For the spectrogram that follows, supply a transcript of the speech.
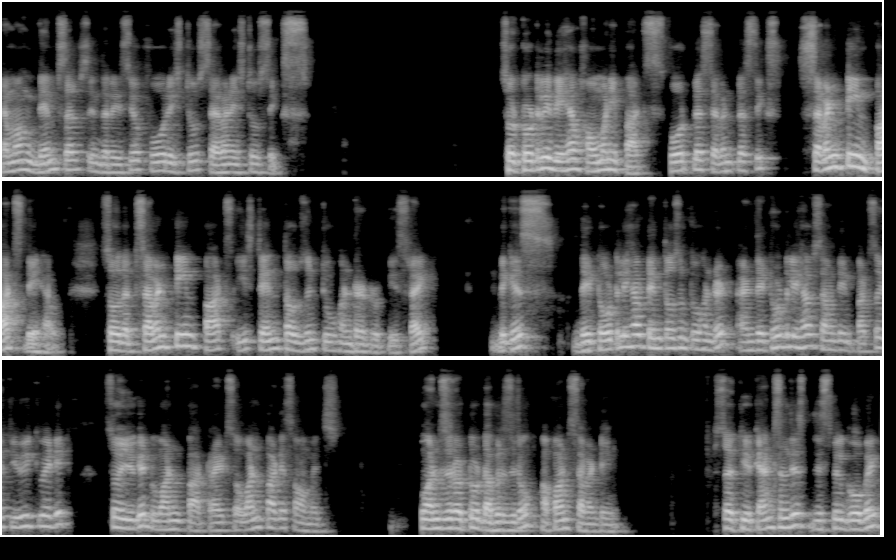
among themselves in the ratio 4 is to 7 is to 6. So totally they have how many parts? 4 plus 7 plus 6, 17 parts they have. So that 17 parts is 10,200 rupees, right? Because they totally have 10,200 and they totally have 17 parts. So if you equate it, so you get one part, right? So one part is how much? 10200 upon 17. So if you cancel this, this will go by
